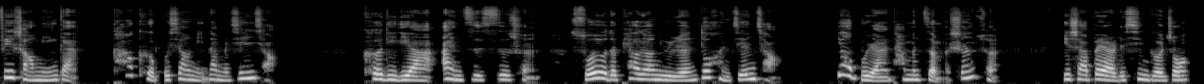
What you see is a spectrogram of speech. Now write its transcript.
非常敏感，她可不像你那么坚强。科迪迪亚暗自思忖：所有的漂亮女人都很坚强，要不然她们怎么生存？伊莎贝尔的性格中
